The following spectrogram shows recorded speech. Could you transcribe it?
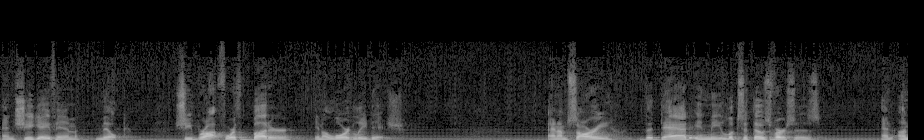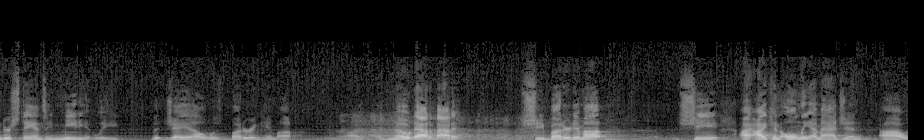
and she gave him milk. She brought forth butter in a lordly dish. And I'm sorry, the dad in me looks at those verses and understands immediately that Jael was buttering him up. No doubt about it. She buttered him up. She, I, I can only imagine uh,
